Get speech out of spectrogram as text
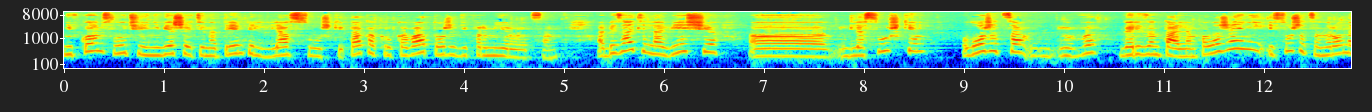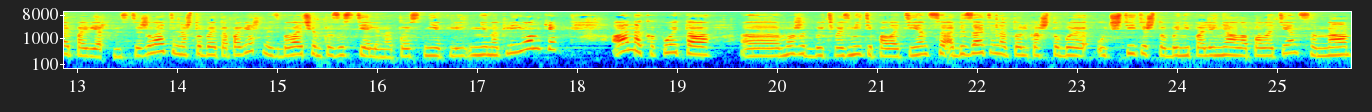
ни в коем случае не вешайте на тремпель для сушки, так как рукава тоже деформируются. Обязательно вещи э, для сушки ложатся в горизонтальном положении и сушатся на ровной поверхности. Желательно, чтобы эта поверхность была чем-то застелена, то есть не, не на клеенке, а на какой-то, э, может быть, возьмите полотенце. Обязательно только, чтобы учтите, чтобы не полиняло полотенце на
